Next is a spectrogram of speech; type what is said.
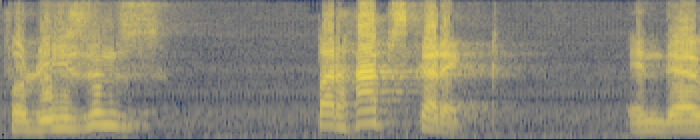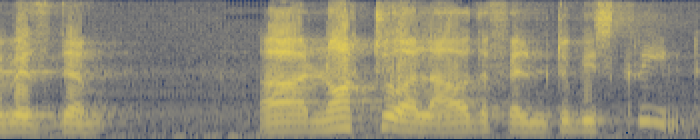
for reasons perhaps correct in their wisdom, uh, not to allow the film to be screened.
